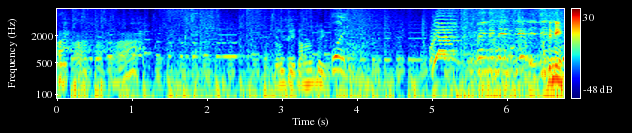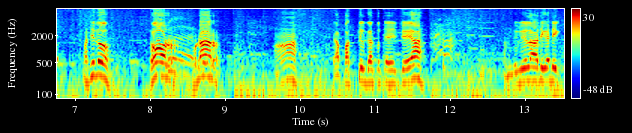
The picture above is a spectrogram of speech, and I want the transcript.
Ah ah ah ah Tahan lu cuy, tahan lu cuy Woi. Mati nih, mati tuh. Dor, modar. Ah, dapat kill Gatot ya cuy ya. Alhamdulillah adik-adik.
